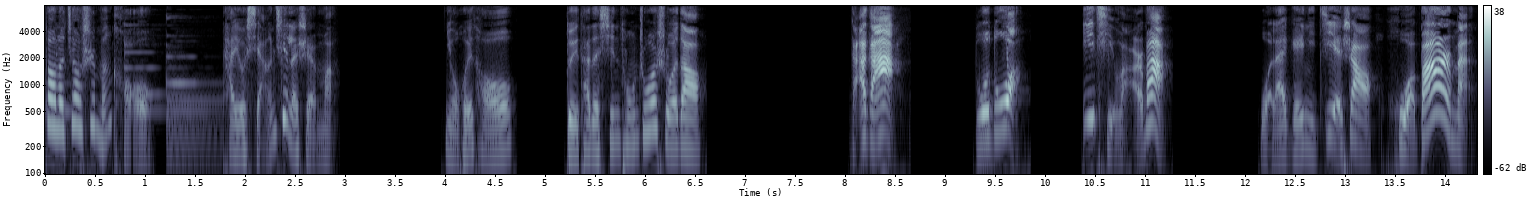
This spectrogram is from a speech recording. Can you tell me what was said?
到了教室门口，他又想起了什么，扭回头。对他的新同桌说道：“嘎嘎，多多，一起玩吧！我来给你介绍伙伴们。”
